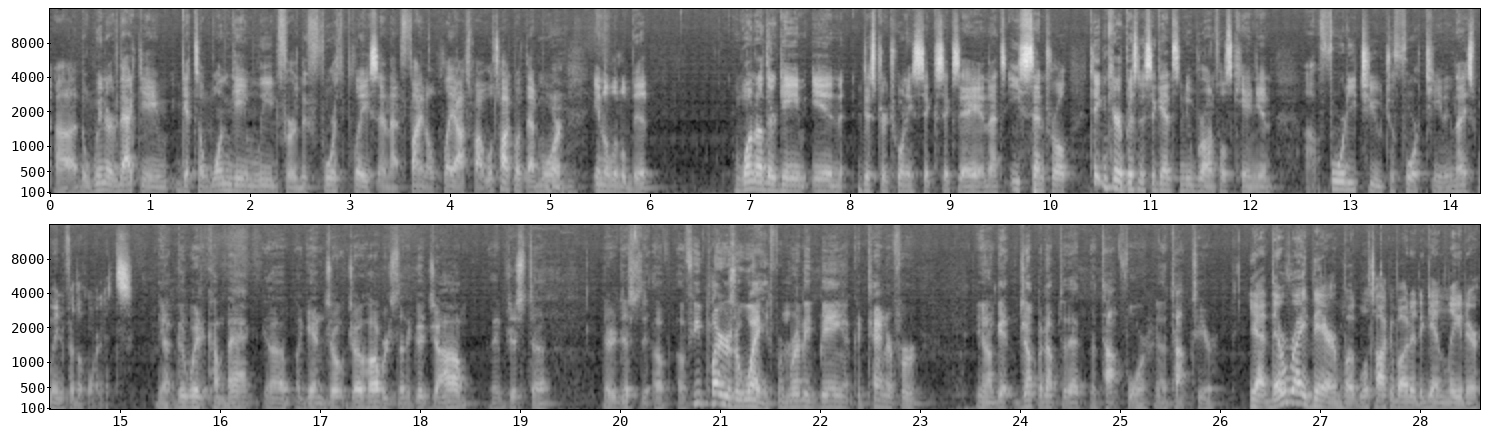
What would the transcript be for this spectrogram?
Uh, the winner of that game gets a one game lead for the fourth place and that final playoff spot. We'll talk about that more mm-hmm. in a little bit. One other game in District 26 6A, and that's East Central taking care of business against New Braunfels Canyon, uh, 42 to 14. A nice win for the Hornets. Yeah, good way to come back. Uh, again, Joe, Joe Hubbard's done a good job. They've just uh, they're just a, a, few players away from really being a contender for, you know, getting jumping up to that the top four, you know, top tier. Yeah, they're right there, but we'll talk about it again later.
